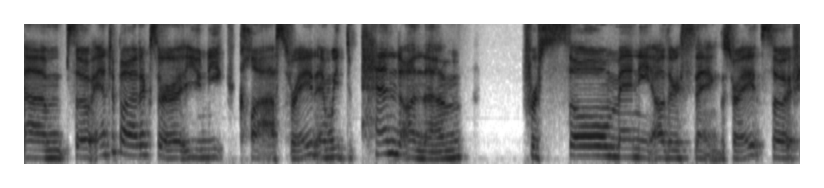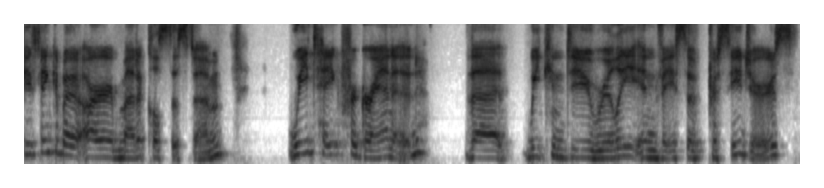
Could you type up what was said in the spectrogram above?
Um, so antibiotics are a unique class, right? And we depend on them for so many other things, right? So if you think about our medical system, we take for granted that we can do really invasive procedures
